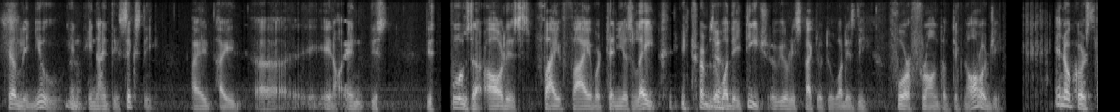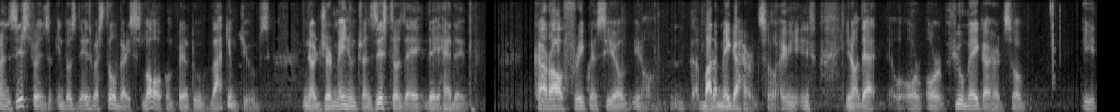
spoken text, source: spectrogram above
fairly new in, in 1960. I, I uh, you know, and this, these schools are always five, five or 10 years late in terms Yeah. of what they teach, with irrespective to what is the forefront of technology. And of course, transistors in those days were still very slow compared to vacuum tubes. You know, germanium transistors, they, they had a cutoff frequency of, you know, about a megahertz. So, I mean, you know, that, or, or few megahertz. So it,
